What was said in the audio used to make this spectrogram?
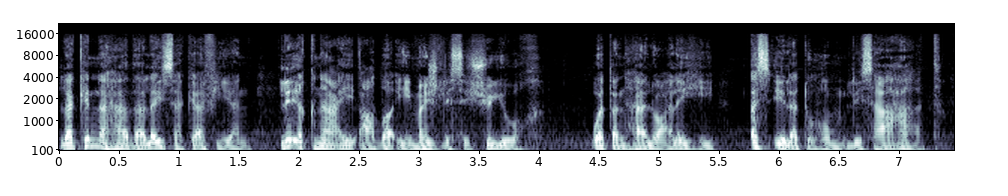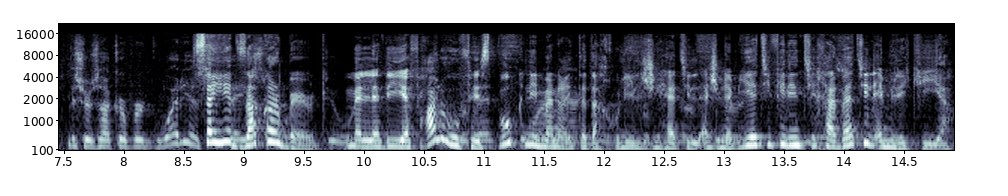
لكن هذا ليس كافيا لإقناع أعضاء مجلس الشيوخ وتنهال عليه أسئلتهم لساعات. سيد زكربيرغ ما الذي يفعله فيسبوك لمنع تدخل الجهات الأجنبية في الانتخابات الأمريكية؟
